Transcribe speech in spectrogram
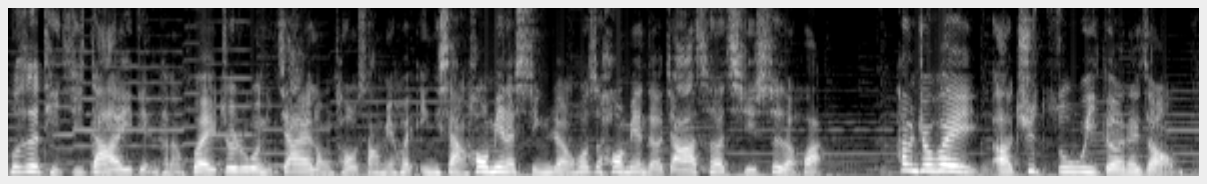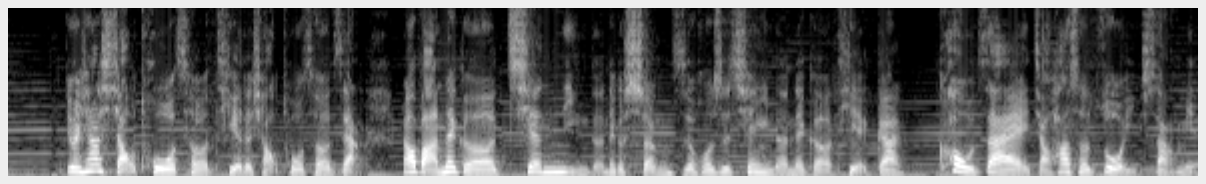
或是体积大了一点，可能会就如果你架在龙头上面，会影响后面的行人或是后面的脚踏车骑士的话，他们就会呃去租一个那种有点像小拖车、铁的小拖车这样，然后把那个牵引的那个绳子或是牵引的那个铁杆扣在脚踏车座椅上面，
